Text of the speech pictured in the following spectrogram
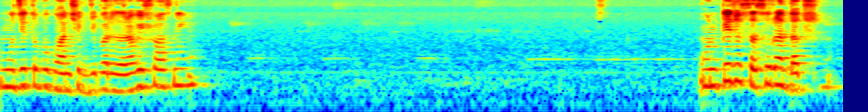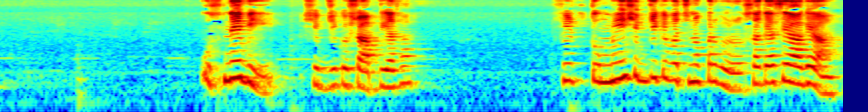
मुझे तो भगवान शिव जी पर जरा विश्वास नहीं है। उनके जो ससुर हैं दक्ष, उसने भी शिव जी को श्राप दिया था। फिर तुम्हें शिव जी के वचनों पर भरोसा कैसे आ गया?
